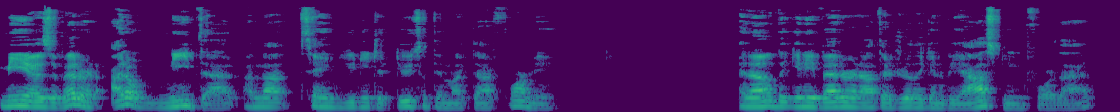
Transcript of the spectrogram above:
me as a veteran, I don't need that. I'm not saying you need to do something like that for me. And I don't think any veteran out there is really going to be asking for that.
